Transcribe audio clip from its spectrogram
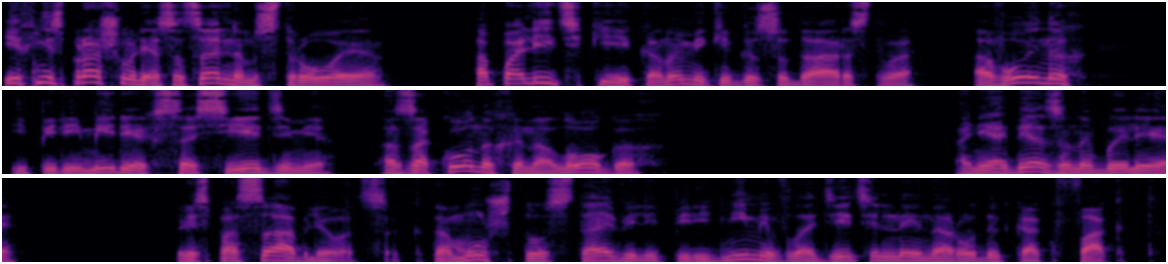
Их не спрашивали о социальном строе, о политике и экономике государства, о войнах и перемириях с соседями, о законах и налогах. Они обязаны были приспосабливаться к тому, что ставили перед ними владетельные народы как факт.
